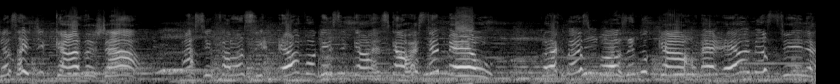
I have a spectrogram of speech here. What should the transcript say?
Já saí de casa já, assim, falando assim, eu vou ganhar esse carro, esse carro vai ser meu. Falei com meu esposo dentro do carro, né? Eu e minhas filhas.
